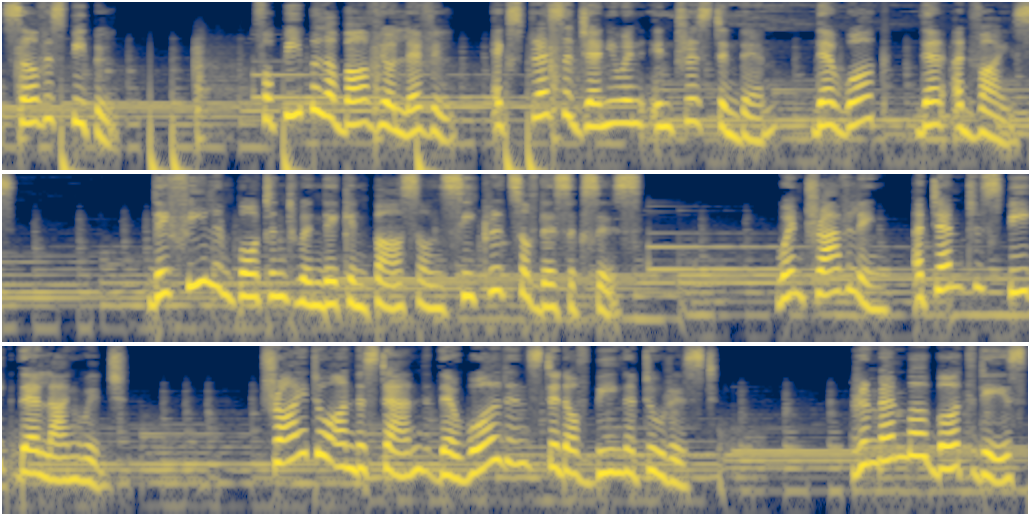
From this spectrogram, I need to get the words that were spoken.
service people. For people above your level, express a genuine interest in them, their work, their advice. They feel important when they can pass on secrets of their success. When traveling, attempt to speak their language. Try to understand their world instead of being a tourist. Remember birthdays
